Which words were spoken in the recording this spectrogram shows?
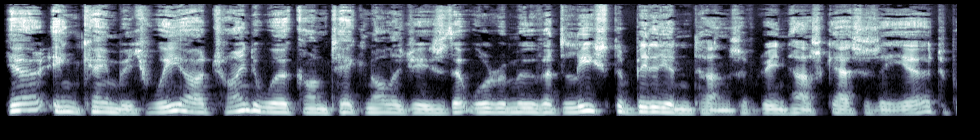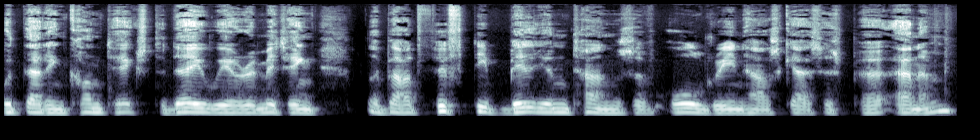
here in Cambridge, we are trying to work on technologies that will remove at least a billion tons of greenhouse gases a year. To put that in context, today we are emitting about 50 billion tons of all greenhouse gases per annum.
